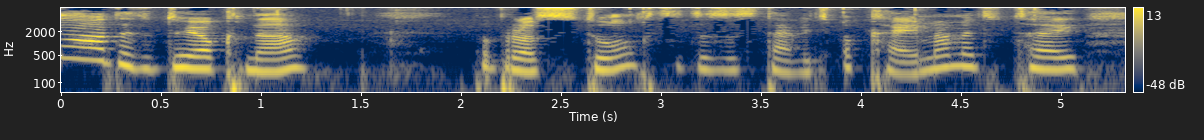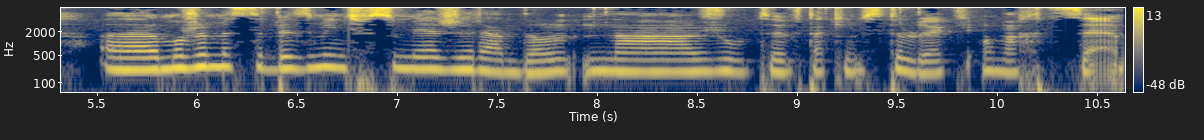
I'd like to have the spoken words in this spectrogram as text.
no te tutaj okna, po prostu chcę to zostawić. Okej, mamy tutaj, e, możemy sobie zmienić w sumie żyrandol na żółty w takim stylu, jaki ona chce.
